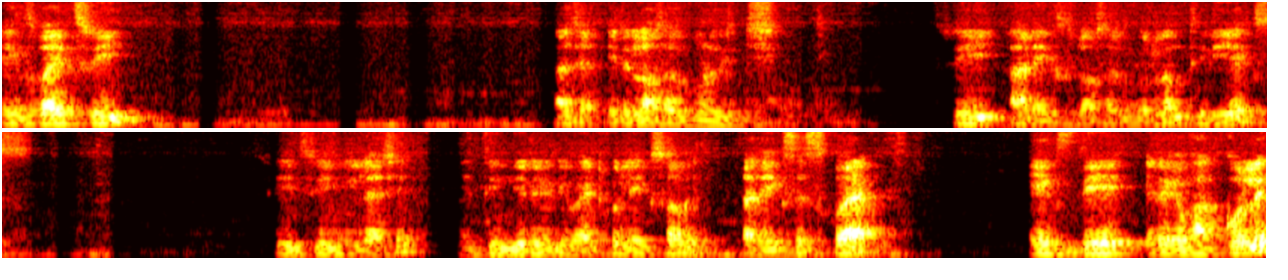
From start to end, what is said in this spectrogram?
এক্স বাই থ্রি আচ্ছা এটা লস আউট করে দিচ্ছি। থ্রি আর এক্স লস আউট করলাম থ্রি এক্স থ্রি থ্রি মিল আছে। এই তিন দিয়ে এটাকে ডিভাইড করলে এক্স হবে তার এক্স স্কোয়ার এক্স দিয়ে এটাকে ভাগ করলে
